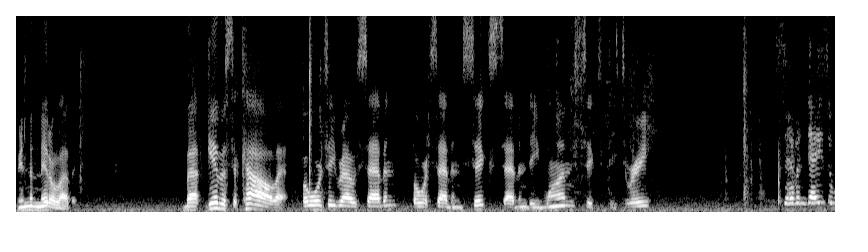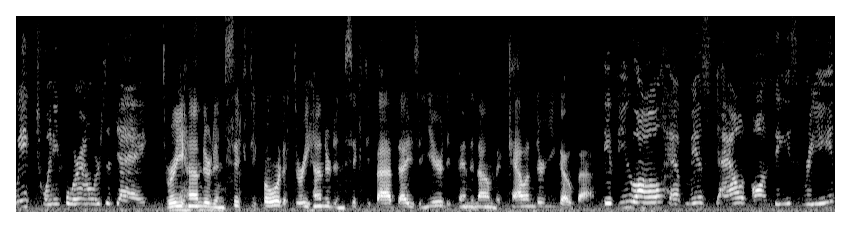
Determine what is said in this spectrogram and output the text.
in the middle of it. But give us a call at 407 476 7163. Seven days a week, 24 hours a day. 364 to 365 days a year, depending on the calendar you go by. If you all have missed out on these reads,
